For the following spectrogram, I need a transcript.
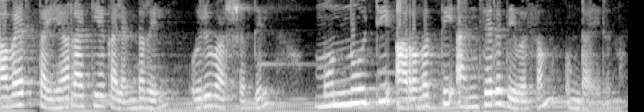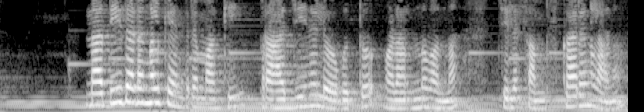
അവർ തയ്യാറാക്കിയ കലണ്ടറിൽ ഒരു വർഷത്തിൽ മുന്നൂറ്റി അറുപത്തി അഞ്ചര ദിവസം ഉണ്ടായിരുന്നു. നദീതടങ്ങൾ കേന്ദ്രമാക്കി പ്രാചീന ലോകത്ത് വളർന്നു വന്ന ചില സംസ്കാരങ്ങളാണ്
